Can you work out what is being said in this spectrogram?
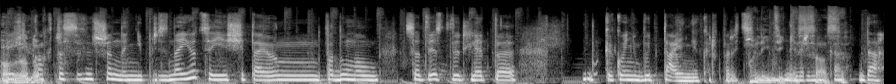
Он Петя задумался. как-то совершенно не признается, я считаю. Он подумал, соответствует ли это какой-нибудь тайне корпоративной. Политики наверняка. САСа. Да.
